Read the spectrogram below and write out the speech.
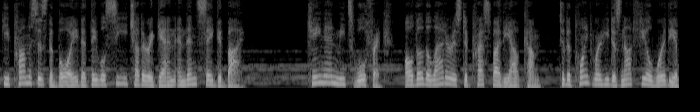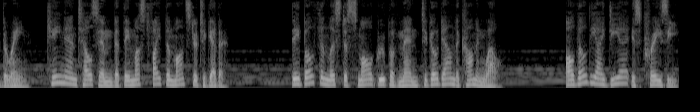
He promises the boy that they will see each other again and then say goodbye. Kainan meets Wulfric, although the latter is depressed by the outcome, to the point where he does not feel worthy of the reign. Kainan tells him that they must fight the monster together. They both enlist a small group of men to go down the common well. Although the idea is crazy,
